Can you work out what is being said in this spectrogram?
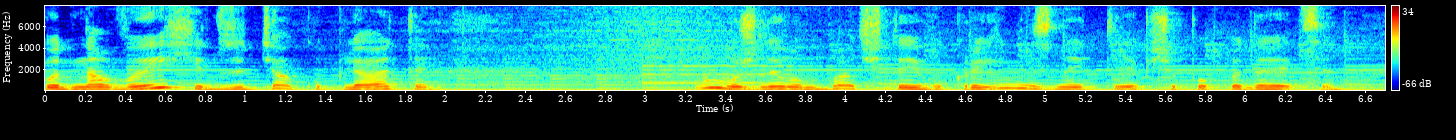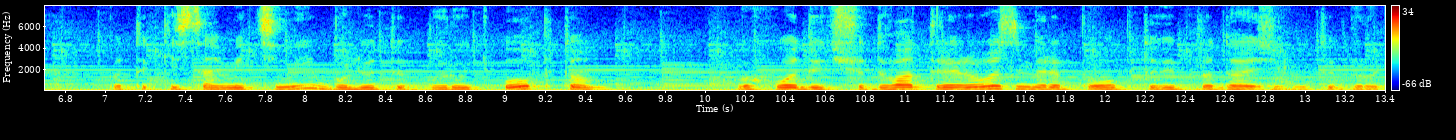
От на вихід взуття купляти. Ну, можливо, бачите, і в Україні знайти, якщо попадеться по такій самій ціні, бо люди беруть оптом. Виходить, що 2-3 розміри по оптовій продажі люди беруть.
